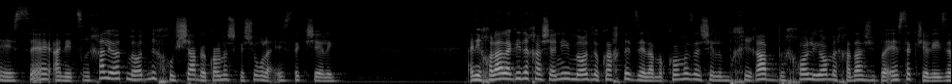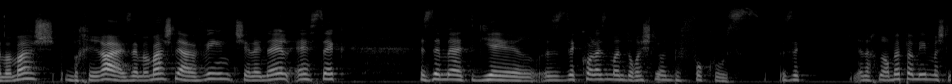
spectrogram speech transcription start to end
אעשה, אני צריכה להיות מאוד נחושה בכל מה שקשור לעסק שלי. אני יכולה להגיד לך שאני מאוד לוקחת את זה למקום הזה של בחירה בכל יום מחדש בעסק שלי. זה ממש בחירה, זה ממש להבין שלנהל עסק זה מאתגר, זה כל הזמן דורש להיות בפוקוס. זה, אנחנו הרבה פעמים מש,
